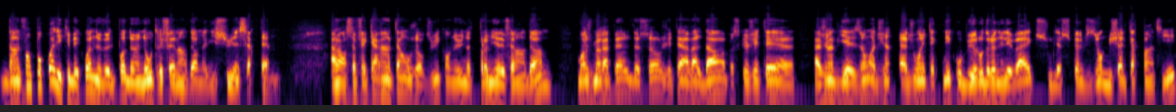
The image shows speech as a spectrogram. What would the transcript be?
dans le fond, pourquoi les Québécois ne veulent pas d'un autre référendum à l'issue incertaine? Alors, ça fait 40 ans aujourd'hui qu'on a eu notre premier référendum. Moi, je me rappelle de ça. J'étais à Val d'Or parce que j'étais euh, agent de liaison, adjoint, technique au bureau de René Lévesque sous la supervision de Michel Carpentier.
